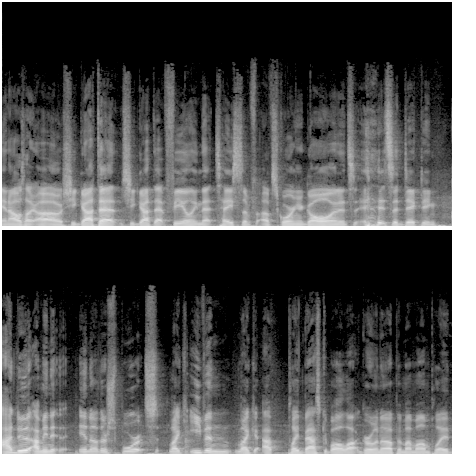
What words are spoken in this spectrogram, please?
and I was like, "Uh oh, she got that. She got that feeling, that taste of, of scoring a goal, and it's it's addicting." I do. I mean, in other sports, like even like I played basketball a lot growing up, and my mom played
